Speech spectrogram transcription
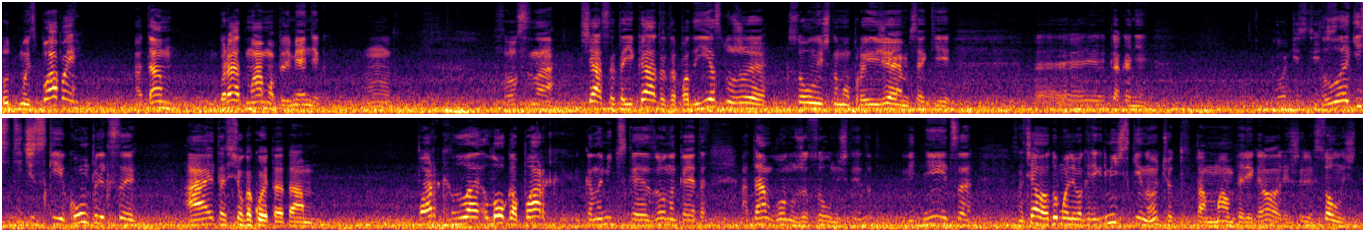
Тут мы с папой, а там брат, мама, племянник. Вот. Собственно, сейчас это Екат, это подъезд уже к Солнечному. Проезжаем всякие э, как они, Логистически. логистические комплексы, а это все какой-то там парк, ло- лого-парк, экономическая зона какая-то, а там вон уже солнечный этот виднеется. Сначала думали в академический, но что-то там мама переиграла, решили в солнечный.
